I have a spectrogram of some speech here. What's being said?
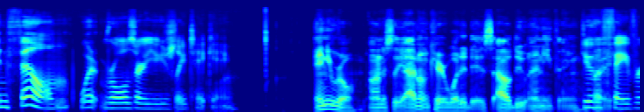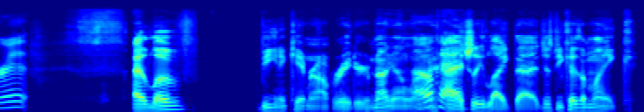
in film? What roles are you usually taking? Any role, honestly. I don't care what it is. I'll do anything. Do you have a favorite? I love being a camera operator. I'm not gonna lie. Okay. I actually like that just because I'm like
